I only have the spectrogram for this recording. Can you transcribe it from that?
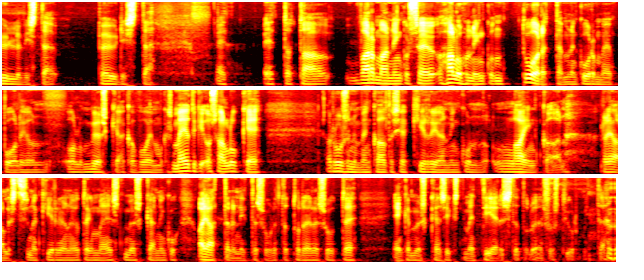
hyllyvistä pöydistä. Et, et tota, varmaan niin se halu niin tuoda tämmöinen kurmeen puoli on ollut myöskin aika voimakas. Mä jotenkin osaan lukea Ruusuniemen kaltaisia kirjoja niin kuin lainkaan realistisina kirjoina, joten mä en myöskään niin kuin ajattele niiden suhdetta todellisuuteen, enkä myöskään siksi, että mä en tiedä sitä todellisuudesta juuri mitään.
